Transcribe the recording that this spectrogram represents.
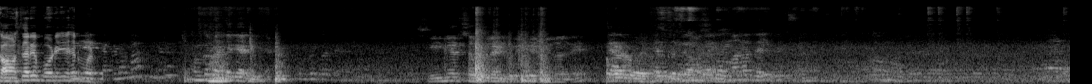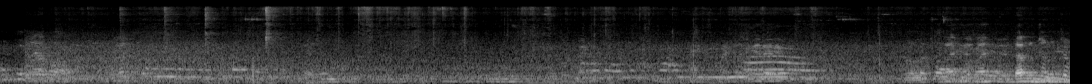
కౌన్సిలర్గా పోటీ చేశారు సీనియర్ సభ్యులండి బీజేపీలోనే నుంచో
